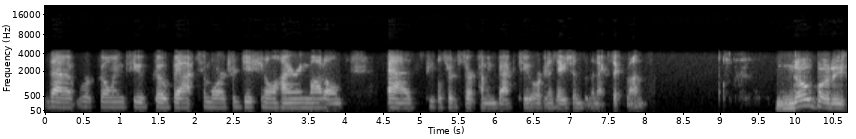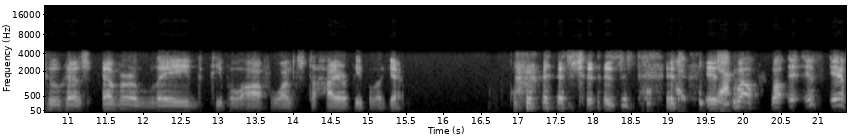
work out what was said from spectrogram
that we're going to go back to more traditional hiring models as people sort of start coming back to organizations in the next six months? Nobody who has ever laid people off wants to hire people again. it's, just, it's just it's, it's yeah. well well if if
